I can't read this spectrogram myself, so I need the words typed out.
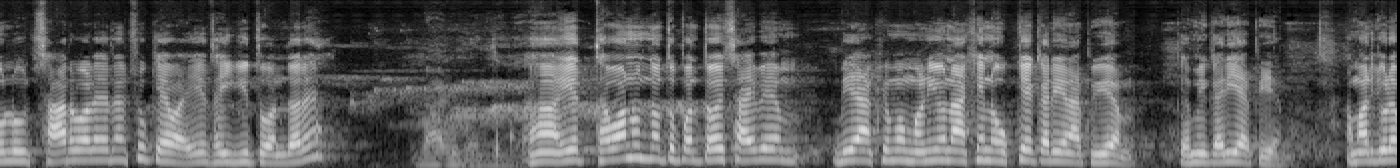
ઓલું સાર વડે એને શું કહેવાય? એ થઈ ગયું હતું અંદરે? હા, એ થવાનું જ નહોતું, પણ તોય સાહેબે બે આંખીમાં મણીઓ નાખીને ઓકે કરીને આપ્યું એમ, કે અમે કરી આપીએ અમારી જોડે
